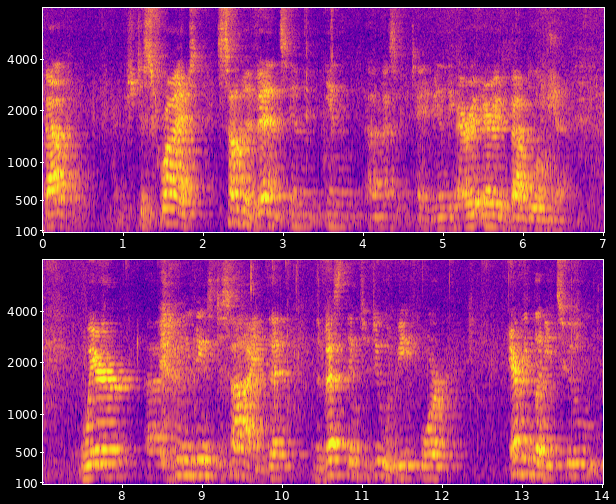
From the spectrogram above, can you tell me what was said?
Babel, which describes some events in, in uh, Mesopotamia, in the area, area of Babylonia, where uh, human beings decide that the best thing to do would be for everybody to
